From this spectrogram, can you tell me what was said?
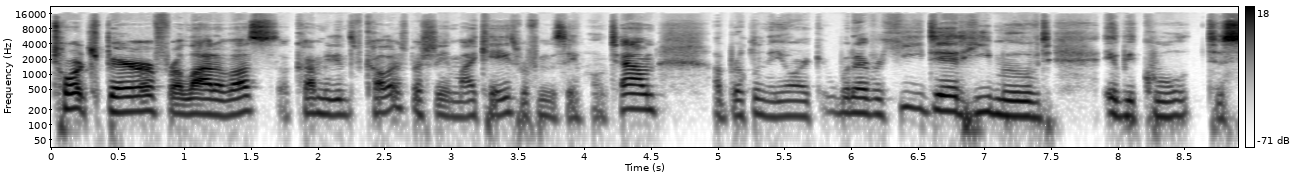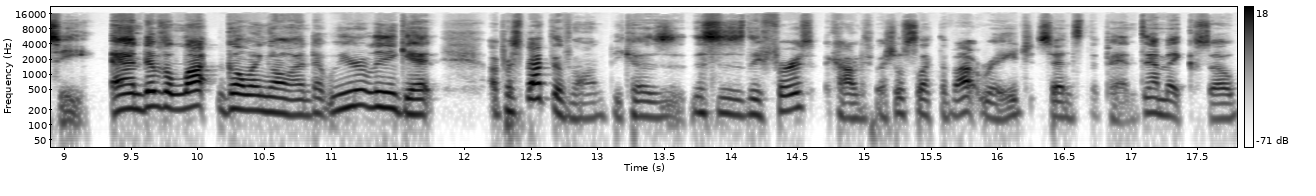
torchbearer for a lot of us, comedians of color, especially in my case. We're from the same hometown of Brooklyn, New York. Whatever he did, he moved. It'd be cool to see. And there was a lot going on that we really didn't get a perspective on because this is the first comedy special, Selective Outrage, since the pandemic. So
